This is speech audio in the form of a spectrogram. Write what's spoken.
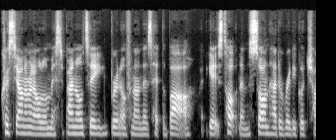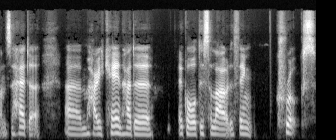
Cristiano Ronaldo missed a penalty. Bruno Fernandes hit the bar against Tottenham. Son had a really good chance, a header. Um, Harry Kane had a, a goal disallowed. I think Crooks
